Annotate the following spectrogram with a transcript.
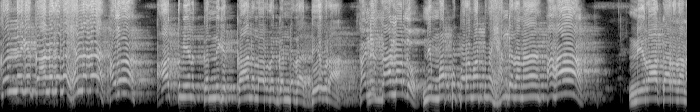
ಕಣ್ಣಿಗೆ ಕಾಣದಲ್ಲ ಹೆಣ್ಣದ. ಹೌದು. ಆತ್ಮೀಯನ ಕಣ್ಣಿಗೆ ಕಾಣಲಾರದ ಗಂಡದ ದೇವರ. ಕಣ್ಣಿಗೆ ಕಾಣಲಾರದು. ನಿಮ್ಮಪ್ಪ ಪರಮಾತ್ಮ ಹೆಂಗದನ? ಆಹಾ. ನಿರಾಕಾರದನ.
